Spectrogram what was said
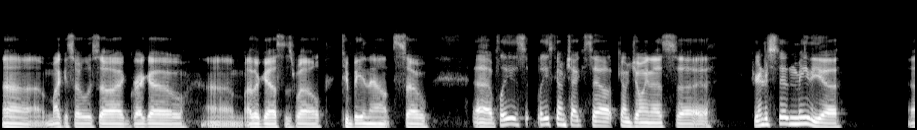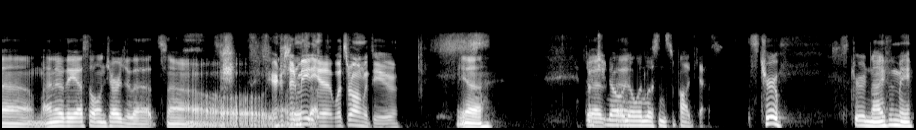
Uh, Micah Solusod, Grego, um, other guests as well to be announced. So uh, please, please come check us out. Come join us. Uh, if you're interested in media, um, I know the asshole in charge of that. So If you're interested in media, what's wrong with you? yeah, Don't But, you know uh, no one listens to podcasts? it's true. It's true. Knife and me.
